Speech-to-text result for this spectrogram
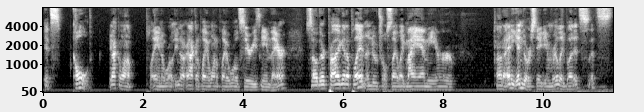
it's cold. You're not gonna want to play in a world. You know, you're not gonna play want to play a World Series game there. So they're probably gonna play it in a neutral site like Miami or I don't know any indoor stadium really. But it's it's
